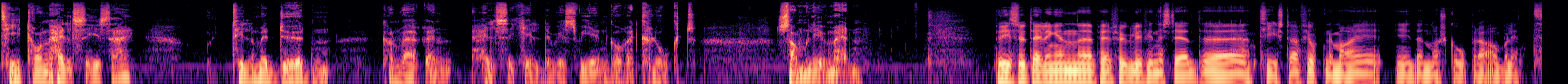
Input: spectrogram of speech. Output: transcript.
ti tonn helse i seg. Til og med døden kan være en helsekilde hvis vi inngår et klokt samliv med den. Prisutdelingen eh, Per Fugli finner sted eh, tirsdag 14. mai i Den norske opera og ballett.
